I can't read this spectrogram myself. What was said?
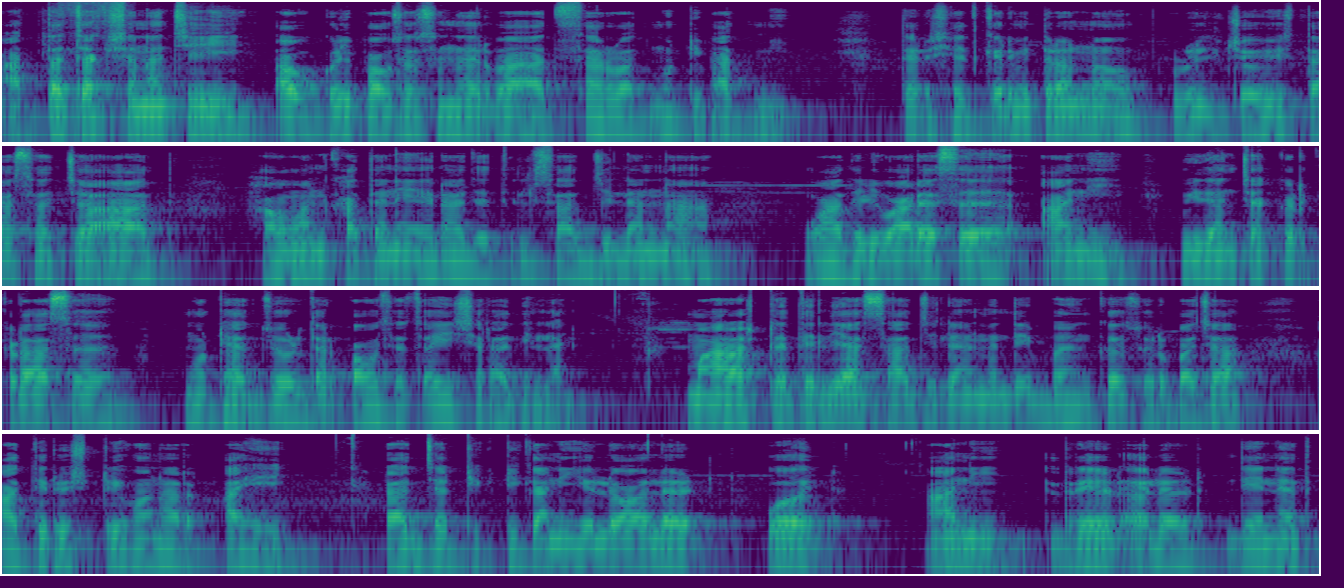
आत्ताच्या क्षणाची अवकाळी पावसासंदर्भात सर्वात मोठी बातमी. तर शेतकरी मित्रांनो पुढील चोवीस तासाच्या आत हवामान खात्याने राज्यातील सात जिल्ह्यांना वादळी वाऱ्यासह आणि विजांच्या कडकडासह मोठ्या जोरदार पावसाचा इशारा दिला आहे महाराष्ट्रातील या सात जिल्ह्यांमध्ये भयंकर स्वरूपाच्या अतिवृष्टी होणार आहे. राज्यात ठिकठिकाणी येलो अलर्ट व आणि रेड अलर्ट देण्यात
